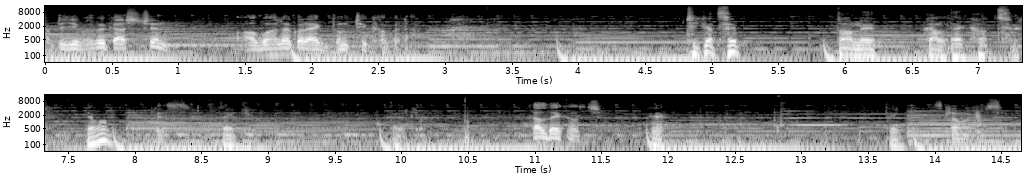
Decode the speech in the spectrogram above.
আপনি যেভাবে কাশছেন অবহেলা করা একদম ঠিক হবে না। ঠিক আছে তাহলে কাল দেখা হচ্ছে। কেমন? Please thank you thank you কাল দেখা হচ্ছে। হ্যাঁ থ্যাংক ইউ আসসালামু আলাইকুম স্যার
